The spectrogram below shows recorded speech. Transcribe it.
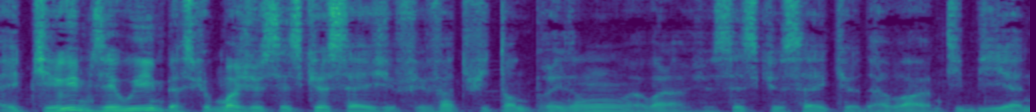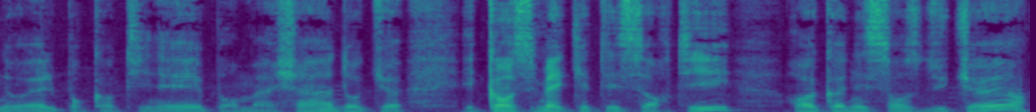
Et puis Louis me disait oui, parce que moi je sais ce que c'est, j'ai fait 28 ans de prison, euh, voilà, je sais ce que c'est que d'avoir un petit billet à Noël pour cantiner, pour machin. Donc, euh, et quand ce mec était sorti, reconnaissance du cœur,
